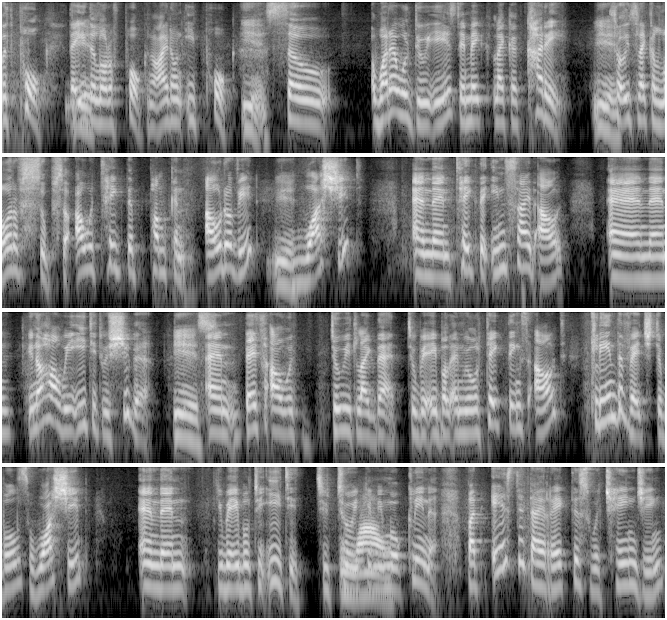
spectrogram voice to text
with pork. They eat a lot of pork. No, I don't eat pork. Yes. So, what I will do is they make like a curry. Yes. So it's like a lot of soup. So I would take the pumpkin out of it, Yeah. wash it, and then take the inside out. And then you know how we eat it with sugar. Yes. And that's how I would do it like that to be able. And we will take things out, clean the vegetables, wash it, and then you'll be able to eat it to, to it can be more cleaner. But as the directors were changing,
